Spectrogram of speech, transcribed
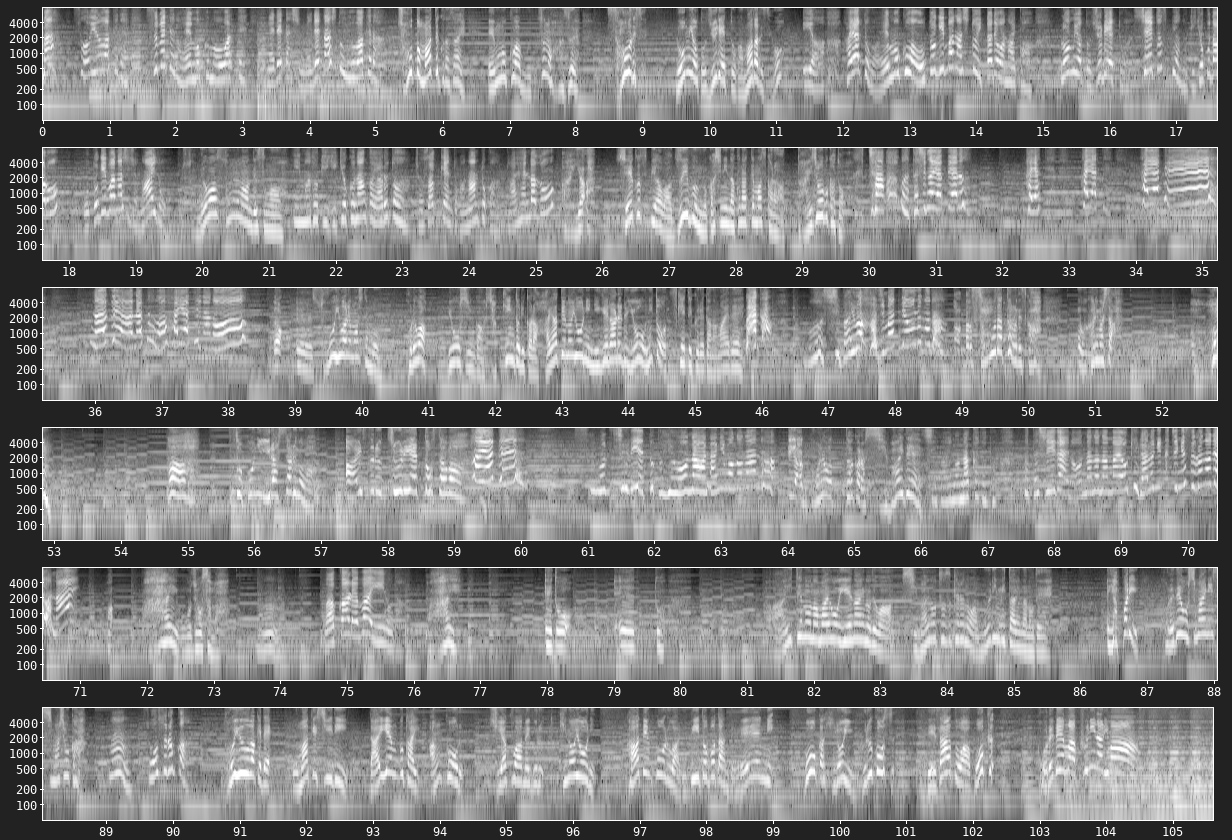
まあそういうわけで全ての演目も終わってめでたしめでたしというわけだ。ちょっと待ってください。演目は6つのはず。そうです。ロミオとジュリエットがまだですよ。いや颯は演目はおとぎ話と言ったではないか。ロミオとジュリエットはシェイクスピアの戯曲だろ？おとぎ話じゃないぞ。それはそうなんですが。今時戯曲なんかやると著作権とかなんとか大変だぞ。あいやシェイクスピアはずいぶん昔に亡くなってますから大丈夫かと。じゃあ私がやってやる。颯颯颯なぜあなたは颯なの？あえー、そう言われましてもこれは両親が借金取りから早手のように逃げられるようにとつけてくれた名前で。バカ！もう芝居は始まっておるのだ。あそうだったのですか。わかりました。ほん。あこにいらっしゃるのは愛するジュリエット様。そのジュリエットという女は何者なんだ？いやこれはだから芝居で。芝居の中でも私以外の女の名前を気軽に口にするのではない。はいお嬢様。うん。分かればいいのだ。はい。えっ、とえっ、と相手の名前を言えないのでは芝居を続けるのは無理みたいなのでやっぱりこれでおしまいにしましょうか。うんそうするか。というわけでおまけ CD「大演舞会アンコール」主役は巡る時のようにカーテンコールはリピートボタンで永遠に豪華ヒロインフルコースデザートは僕。これで幕になります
